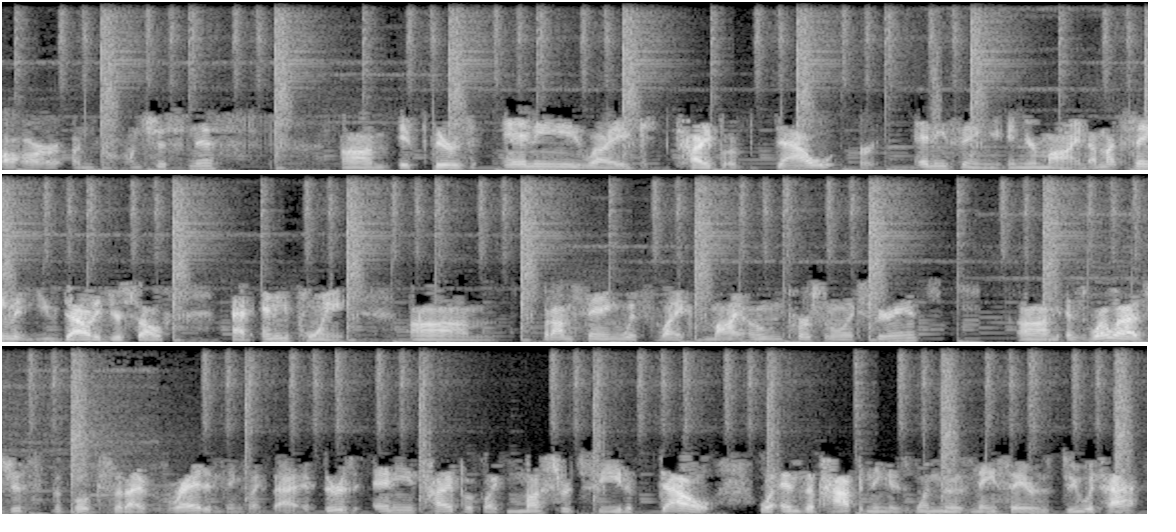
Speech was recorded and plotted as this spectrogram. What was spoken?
our unconsciousness. Um, if there's any like type of doubt or anything in your mind, I'm not saying that you doubted yourself at any point, um, but I'm saying with like my own personal experience, um, as well as just the books that I've read and things like that. If there's any type of like mustard seed of doubt, what ends up happening is when those naysayers do attack,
